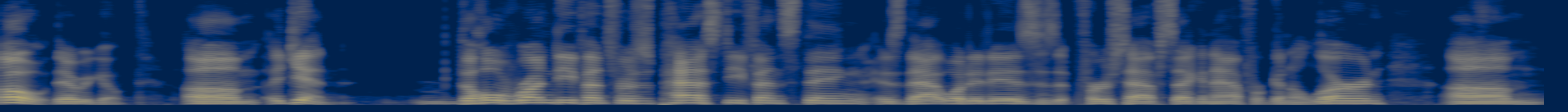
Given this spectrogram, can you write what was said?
Oh, there we go. Um, again, the whole run defense versus pass defense thing is that what it is? Is it first half, second half? We're gonna learn. Um,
